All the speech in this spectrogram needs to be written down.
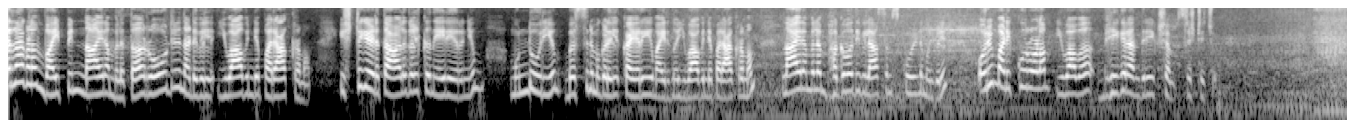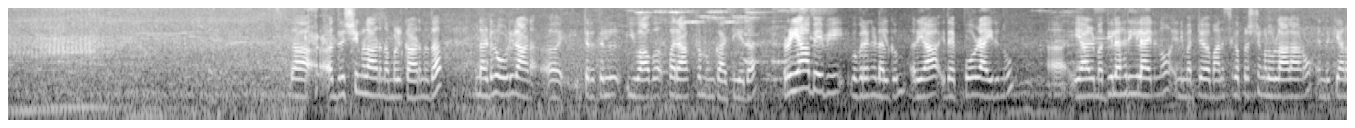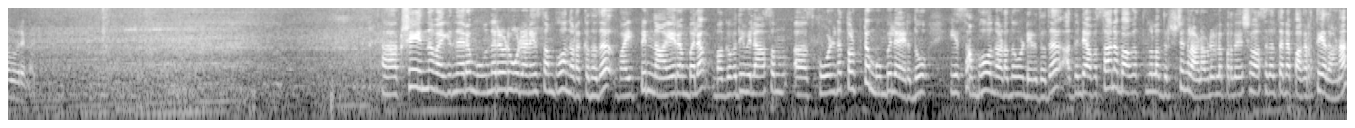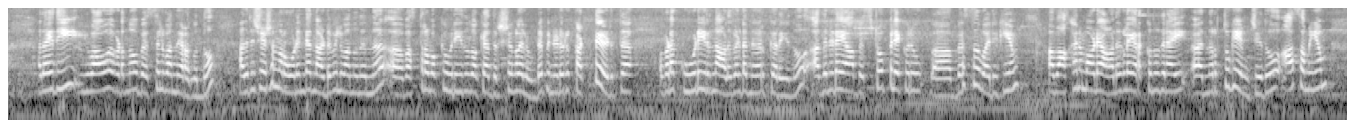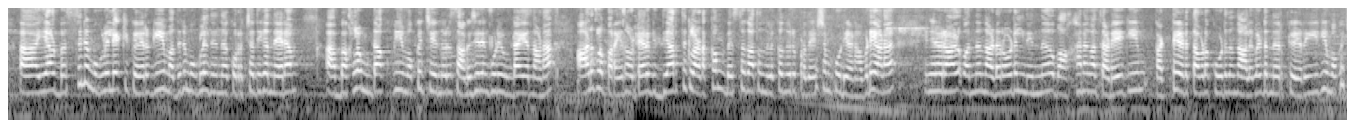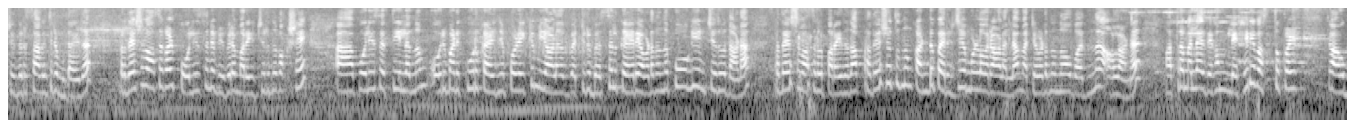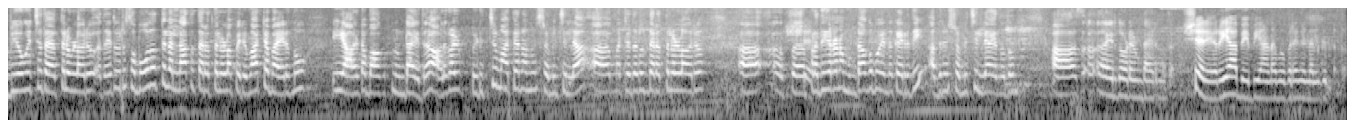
എറണാകുളം വൈപ്പിൻ നായരമ്പലത്ത് റോഡിന് നടുവിൽ യുവാവിന്റെ പരാക്രമം. ഇഷ്ടികയെടുത്ത ആളുകൾക്ക് നേരെ എറിഞ്ഞും മുണ്ടൂരിയും ബസ്സിന് മുകളിൽ കയറിയുമായിരുന്നു യുവാവിന്റെ പരാക്രമം. നായരമ്പലം ഭഗവതി വിലാസം സ്കൂളിന് മുൻപിൽ ഒരു മണിക്കൂറോളം യുവാവ് ഭീകര അന്തരീക്ഷം സൃഷ്ടിച്ചു ദൃശ്യങ്ങളാണ് നമ്മൾ കാണുന്നത്. നടു റോഡിലാണ് ഇത്തരത്തിൽ യുവാവ് പരാക്രമം കാട്ടിയത്. റിയ ബേബി വിവരങ്ങൾ നൽകും. റിയ ഇത് എപ്പോഴായിരുന്നു ഏഹ്, ഇയാൾ മദ്യലഹരിയിലായിരുന്നോ. ഇനി മറ്റ് മാനസിക പ്രശ്നങ്ങളുള്ള ആളാണോ? എന്തൊക്കെയാണ് വിവരങ്ങൾ? അക്ഷയ് ഇന്ന് വൈകുന്നേരം മൂന്നരയോട് കൂടിയാണ് ഈ സംഭവം നടക്കുന്നത്. വൈപ്പിൻ നായരമ്പലം ഭഗവതി വിലാസം സ്കൂളിന് തൊട്ട് മുമ്പിലായിരുന്നു ഈ സംഭവം നടന്നുകൊണ്ടിരുന്നത്. അതിന്റെ അവസാന ഭാഗത്തു നിന്നുള്ള ദൃശ്യങ്ങളാണ് അവിടെയുള്ള പ്രദേശവാസികൾ തന്നെ പകർത്തിയതാണ്. അതായത് ഈ യുവാവ് എവിടെന്നോ ബസ്സിൽ വന്ന് ഇറങ്ങുന്നു അതിനുശേഷം റോഡിന്റെ നടുവിൽ വന്നു നിന്ന് വസ്ത്രമൊക്കെ ഉരിയുന്നതൊക്കെ ആ ദൃശ്യങ്ങളിലുണ്ട്. പിന്നീട് ഒരു കട്ട് എടുത്ത് അവിടെ കൂടിയിരുന്ന ആളുകളുടെ നേർക്കെറിയുന്നു. അതിനിടെ ആ ബസ് സ്റ്റോപ്പിലേക്ക് ഒരു ബസ് വരികയും ആ വാഹനം അവിടെ ആളുകളെ ഇറക്കുന്നതിനായി നിർത്തുകയും ചെയ്തു. ആ സമയം ഇയാൾ ബസ്സിന് മുകളിലേക്ക് കയറുകയും അതിന് മുകളിൽ നിന്ന് കുറച്ചധികം നേരം ബഹളം ഉണ്ടാക്കുകയും ഒക്കെ ചെയ്യുന്ന ഒരു സാഹചര്യം കൂടി ഉണ്ടായി എന്നാണ് ആളുകൾ പറയുന്നത്. ഒട്ടേറെ വിദ്യാർത്ഥികളടക്കം ബസ് കാത്തു നിൽക്കുന്ന ഒരു പ്രദേശം കൂടിയാണ്. അവിടെയാണ് ഇങ്ങനെ ഒരാൾ വന്ന് നട റോഡിൽ നിന്ന് വാഹനങ്ങൾ തടയുകയും കട്ടയെടുത്ത് അവിടെ കൂടി നിന്ന് ആളുകളുടെ നേർക്ക് എറിയുകയും ഒക്കെ ചെയ്യുന്ന ഒരു സാഹചര്യം ഉണ്ടായത്. പ്രദേശവാസികൾ പോലീസിന് വിവരം അറിയിച്ചിരുന്നു. പക്ഷേ പോലീസ് എത്തിയില്ലെന്നും ഒരു മണിക്കൂർ കഴിഞ്ഞപ്പോഴേക്കും ഇയാൾ മറ്റൊരു ബസ്സിൽ കയറി അവിടെ നിന്ന് പോവുകയും ചെയ്തു എന്നാണ് പ്രദേശവാസികൾ പറയുന്നത്. ആ പ്രദേശത്തൊന്നും കണ്ടു പരിചയമുള്ള ഒരാളല്ല മറ്റെവിടെ നിന്നോ വന്ന ആളാണ്. മാത്രമല്ല ഇദ്ദേഹം ലഹരി വസ്തുക്കൾ ഉപയോഗിച്ച തരത്തിലുള്ള ഒരു അതായത് ഒരു സ്വബോധത്തിലല്ലാത്ത തരത്തിലുള്ള പെരുമാറ്റമായിരുന്നു ഈ ആളുടെ ഭാഗത്തു നിന്നുണ്ടായത് ആളുകൾ പിടിച്ചു മാറ്റാനൊന്നും ശ്രമിച്ചില്ല. മറ്റേതെങ്കിലും തരത്തിലുള്ള ഒരു പ്രതികരണം ഉണ്ടാകുമോ എന്ന് കരുതി അതിന് ശ്രമിച്ചില്ല എന്നതും ആയിരുന്നു അവിടെ ഉണ്ടായിരുന്നത്. ശരി റിയ ബേബിയാണ് വിവരങ്ങൾ നൽകുന്നത്.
